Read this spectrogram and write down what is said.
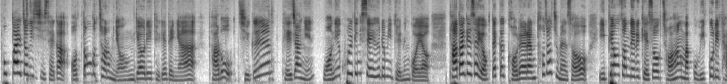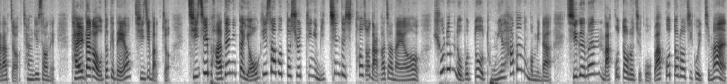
폭발적인 시세가 어떤 것처럼 연결이 되게 되냐. 바로 지금 대장인 원익 홀딩스의 흐름이 되는 거예요. 바닥에서 역대급 거래량 터져주면서 이평선들이 계속 저항 맞고 윗골이 달았죠. 장기선에. 달다가 어떻게 돼요? 지지 받죠. 지지 받으니까 여기서부터 슈팅이 미친 듯이 터져 나가잖아요. 휴림 로봇도 동일하다는 겁니다. 지금은 맞고 떨어지고 맞고 떨어지고 있지만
